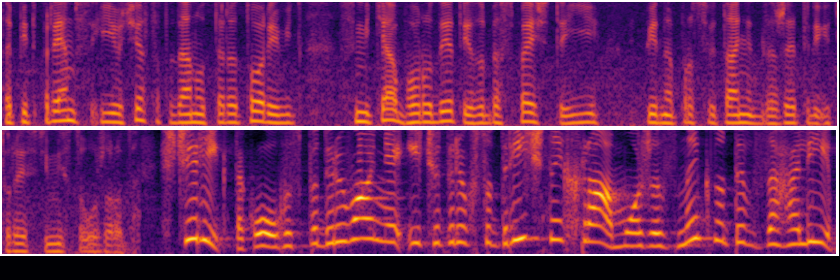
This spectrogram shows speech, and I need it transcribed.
та підприємств і очистити дану територію від сміття, обгородити і забезпечити її відповідне процвітання для жителів і туристів міста Ужгорода. Ще рік такого господарювання і 400-річний храм може зникнути взагалі,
